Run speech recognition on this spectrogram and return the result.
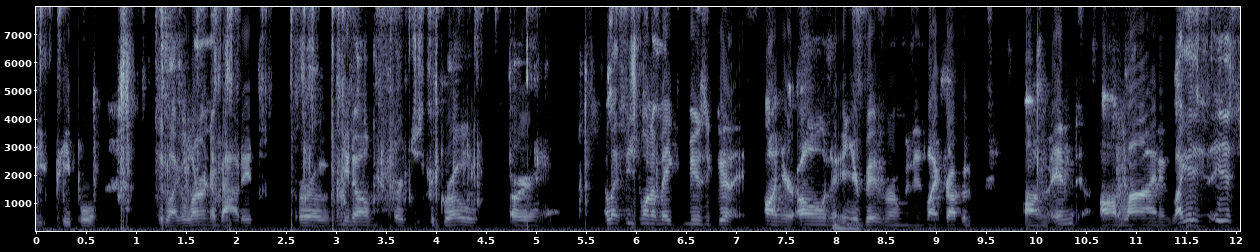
meet people to like learn about it, or you know, or just to grow, or unless you just want to make music on your own in your bedroom and then like drop it on in online and like it just, it just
